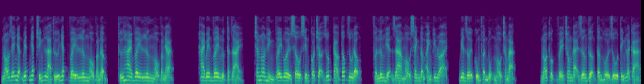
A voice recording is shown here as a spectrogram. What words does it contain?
Nó dễ nhận biết nhất chính là thứ nhất vây lưng màu vàng đậm, thứ hai vây lưng màu vàng nhạt. Hai bên vây ngực thật dài, trăng non hình vây đuôi sâu xin có trợ giúp cao tốc du động, phần lưng hiện ra màu xanh đậm ánh kim loại, biên giới cùng phần bụng màu trắng bạc nó thuộc về trong đại dương thượng tầng hồi du tính loài cá,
